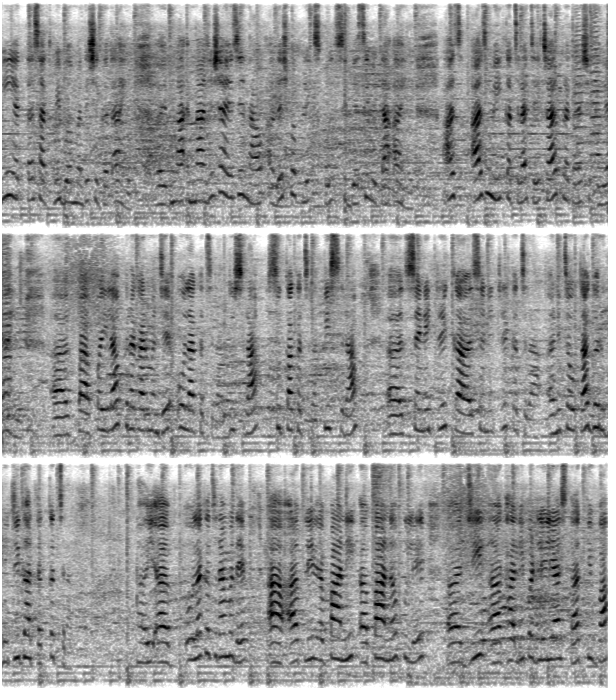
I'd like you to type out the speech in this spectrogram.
मी इयत्ता सातवी ब मध्ये शिकत आहे. मा माझ्या शाळेचे नाव Adarsh public school C B S C Vita आहे. आज आज मी कचऱ्याचे चार प्रकार शिकले आहे. पा पहिला प्रकार म्हणजे ओला कचरा दुसरा सुका कचरा तिसरा सॅनिटरी का सॅनिटरी कचरा आणि चौथा घरगुती घातक कचरा. ओला कचऱ्यामध्ये आपली पाणी पानं फुले जी खाली पडलेली असतात किंवा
